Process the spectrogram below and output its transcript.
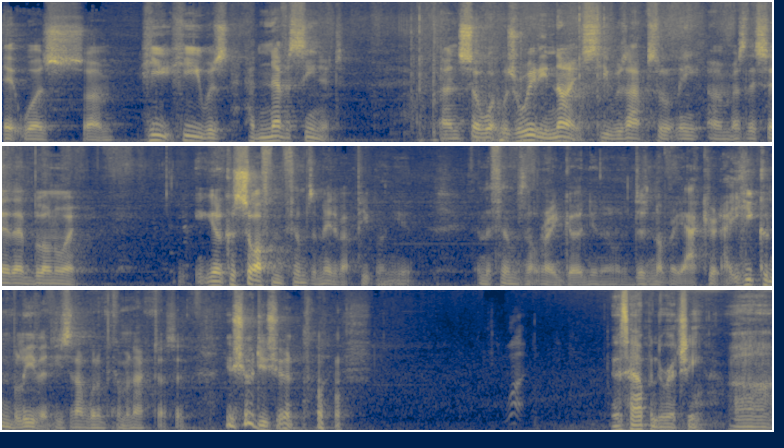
it was um, he he was had never seen it, and so what was really nice, he was absolutely, um, as they say, they're blown away. You know, because so often films are made about people, and you and the film's not very good, you know, it's not very accurate. He couldn't believe it. He said, I'm going to become an actor. I said, You should, you should. What? This happened to Richie. Uh,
